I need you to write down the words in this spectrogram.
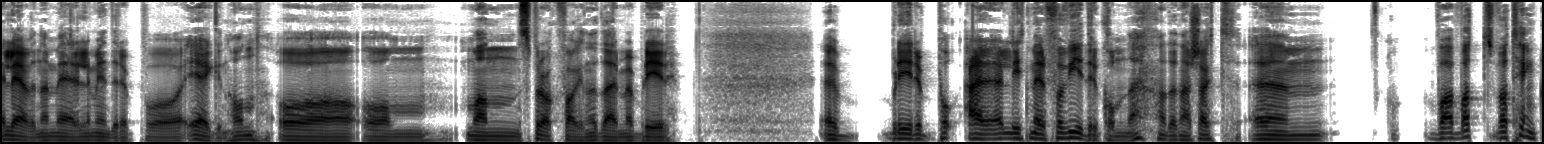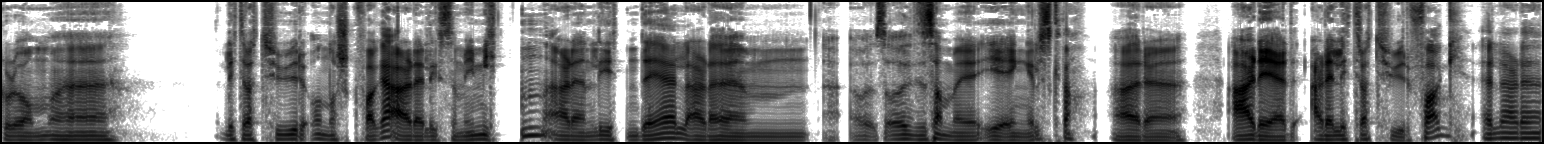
elevene mer eller mindre på egen hånd, og, og man, språkfagene dermed blir, blir er litt mer for viderekomne, hadde jeg nær sagt. Um, hva, hva, hva, tenker du om eh, litteratur og norskfaget? Er det liksom i midten? Er det en liten del? Er det um, Det samme i engelsk, da. Er, er, det, er det, litteraturfag, eller er det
